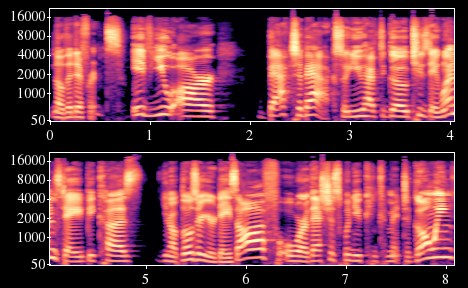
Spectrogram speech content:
know the difference. If you are back to back, so you have to go Tuesday, Wednesday because you know those are your days off or that's just when you can commit to going,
